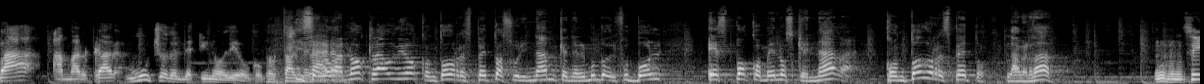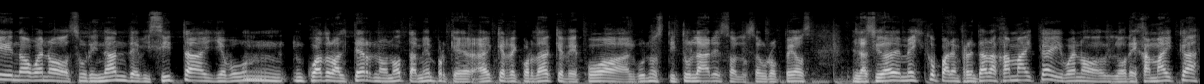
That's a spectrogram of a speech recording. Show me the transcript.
va a marcar mucho del destino de Diego Coca. Y se lo ganó Claudio, con todo respeto a Surinam, que en el mundo del fútbol es poco menos que nada. Con todo respeto, la verdad. Sí, no, bueno, Surinam de visita y llevó un, un cuadro alterno, ¿no? También porque hay que recordar que dejó a algunos titulares a los europeos en la Ciudad de México para enfrentar a Jamaica y bueno, lo de Jamaica,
